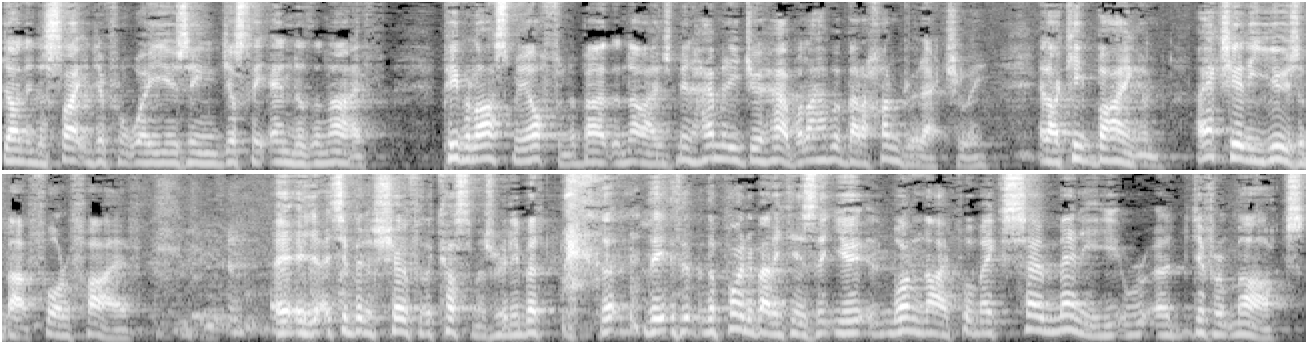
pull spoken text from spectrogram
done in a slightly different way using just the end of the knife. People ask me often about the knives. I mean, how many do you have? Well, I have about a hundred actually, and I keep buying them. I actually only use about four or five. It's a bit of show for the customers, really. But the, the, the point about it is that you, one knife will make so many uh, different marks.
